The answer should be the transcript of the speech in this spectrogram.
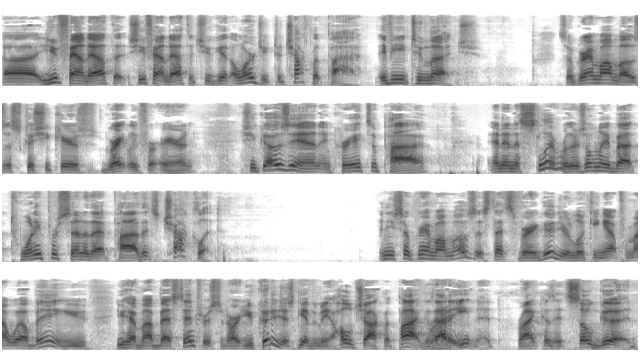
uh, you found out that she found out that you get allergic to chocolate pie if you eat too much. So Grandma Moses, because she cares greatly for Aaron, she goes in and creates a pie, and in a sliver, there's only about 20% of that pie that's chocolate. And you say, Grandma Moses, that's very good. You're looking out for my well-being. You you have my best interest at heart. You could have just given me a whole chocolate pie because I'd have eaten it, right? Because it's so good.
